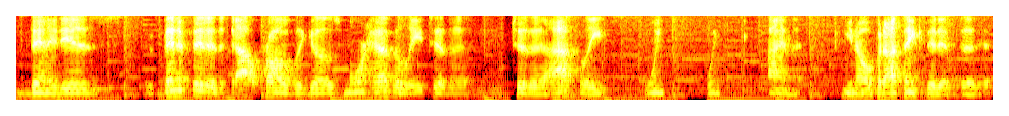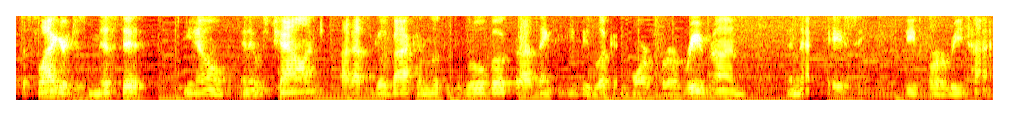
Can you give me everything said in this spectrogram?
Than it is benefit of the doubt probably goes more heavily to the to the athlete when when you time it. You know, but I think that if the if the flagger just missed it, you know, and it was challenged, I'd have to go back and look at the rule book. But I think that you'd be looking more for a rerun in that case be for a retime.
